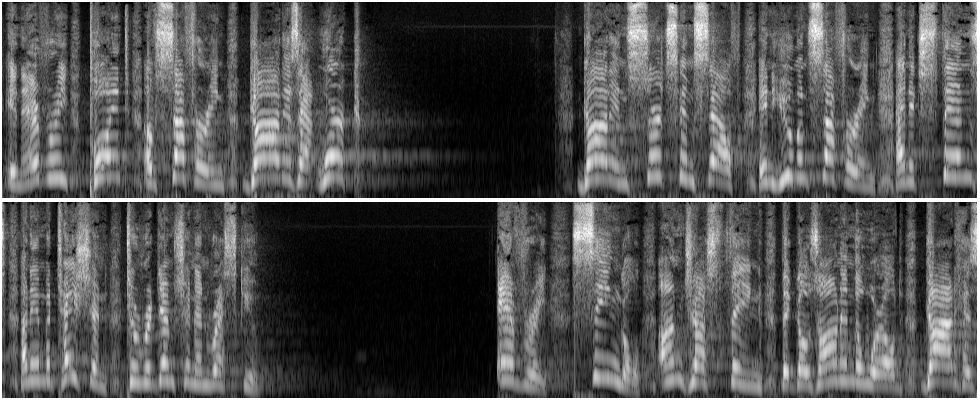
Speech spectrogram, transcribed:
in every point of suffering, God is at work. God inserts himself in human suffering and extends an invitation to redemption and rescue. Every single unjust thing that goes on in the world, God has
